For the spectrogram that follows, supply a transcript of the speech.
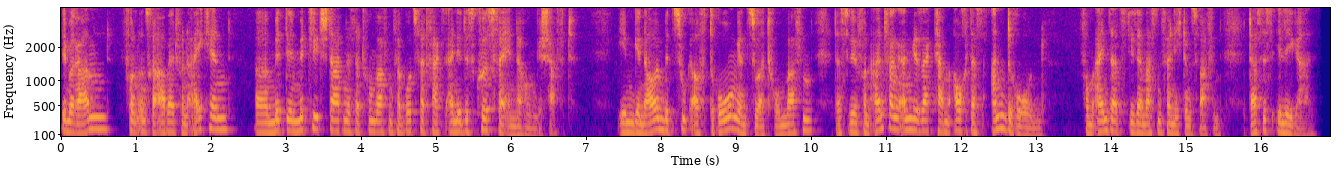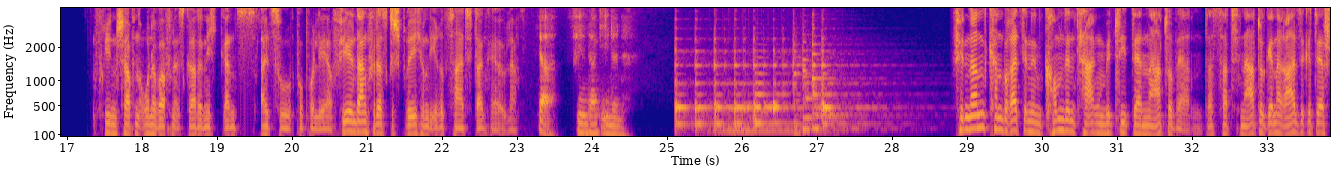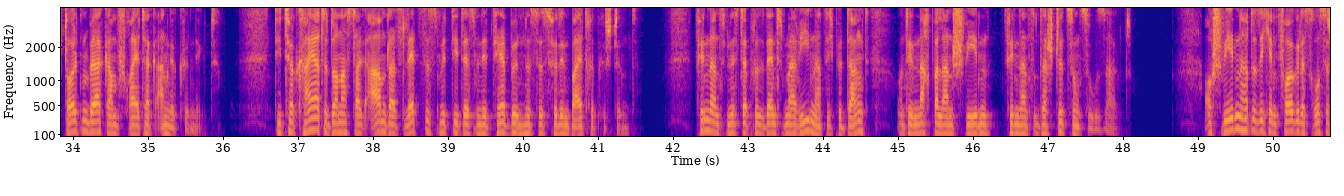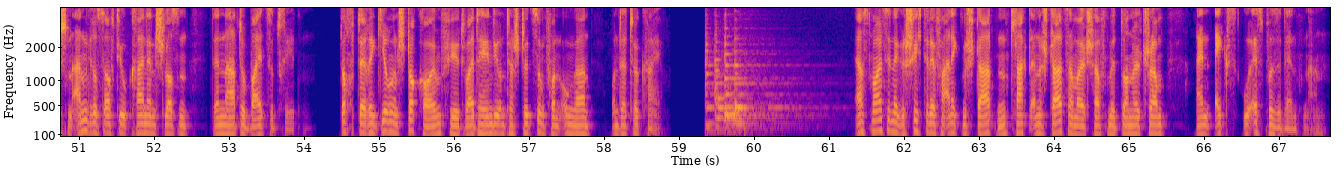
im Rahmen von unserer Arbeit von ICANN äh, mit den Mitgliedstaaten des Atomwaffenverbotsvertrags eine Diskursveränderung geschafft. Eben genau in Bezug auf Drohungen zu Atomwaffen, dass wir von Anfang an gesagt haben, auch das Androhen vom Einsatz dieser Massenvernichtungswaffen. Das ist illegal. Frieden schaffen ohne Waffen ist gerade nicht ganz allzu populär. Vielen Dank für das Gespräch und Ihre Zeit. Danke, Herr Oehler. Ja, vielen Dank Ihnen. Finnland kann bereits in den kommenden Tagen Mitglied der NATO werden. Das hat NATO-Generalsekretär Stoltenberg am Freitag angekündigt. Die Türkei hatte Donnerstagabend als letztes Mitglied des Militärbündnisses für den Beitritt gestimmt. Finnlands Ministerpräsidentin Marin hat sich bedankt und dem Nachbarland Schweden Finnlands Unterstützung zugesagt. Auch Schweden hatte sich infolge des russischen Angriffs auf die Ukraine entschlossen, der NATO beizutreten. Doch der Regierung in Stockholm fehlt weiterhin die Unterstützung von Ungarn und der Türkei. Erstmals in der Geschichte der Vereinigten Staaten klagt eine Staatsanwaltschaft mit Donald Trump einen Ex-US-Präsidenten an.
